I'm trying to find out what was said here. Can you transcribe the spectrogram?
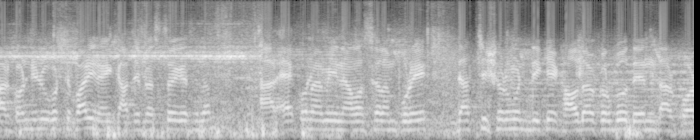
আর কন্টিনিউ করতে পারি নাই, কাজে ব্যস্ত হয়ে গেছিলাম। আর এখন আমি নামাজ কালাম পড়ে যাচ্ছি শোরুমের দিকে, খাওয়া দাওয়া করব দেন তারপর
